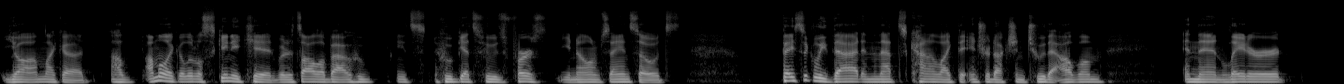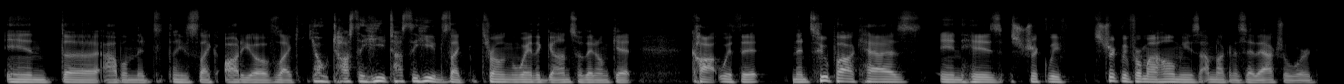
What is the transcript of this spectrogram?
"Yo, I'm like a, I'm like a little skinny kid, but it's all about who." It's who gets who's first, you know what I'm saying? So it's basically that, and that's kind of like the introduction to the album. And then later in the album, there's like audio of like, "Yo, toss the heat, toss the heat." It's like throwing away the gun so they don't get caught with it. And then Tupac has in his strictly strictly for my homies. I'm not gonna say the actual word,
